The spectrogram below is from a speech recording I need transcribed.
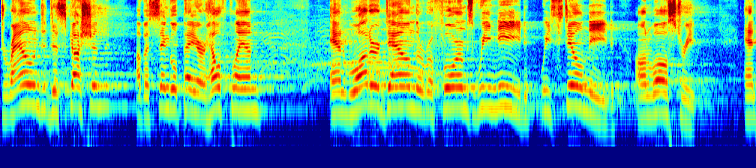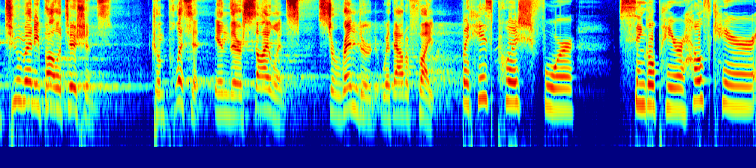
drowned discussion of a single payer health plan, and watered down the reforms we need, we still need on Wall Street. And too many politicians complicit in their silence, surrendered without a fight. But his push for single payer health care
